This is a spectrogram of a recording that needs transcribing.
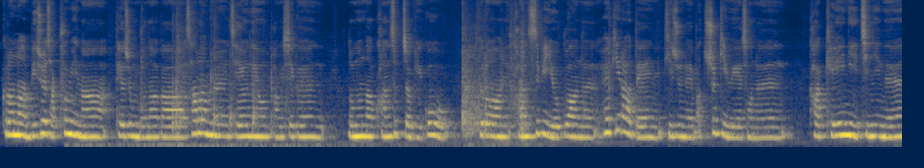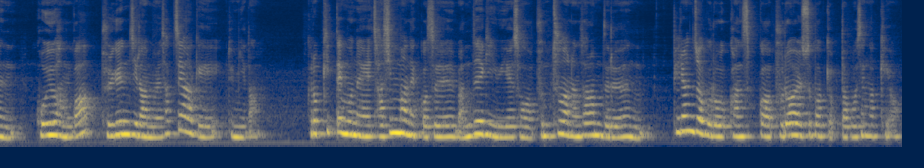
그러나 미술 작품이나 대중문화가 사람을 재현해온 방식은 너무나 관습적이고 그런 관습이 요구하는 획일화된 기준에 맞추기 위해서는 각 개인이 지니는 고유함과 불균질함을 삭제하게 됩니다. 그렇기 때문에 자신만의 것을 만들기 위해서 분투하는 사람들은 필연적으로 관습과 불화할 수밖에 없다고 생각해요.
